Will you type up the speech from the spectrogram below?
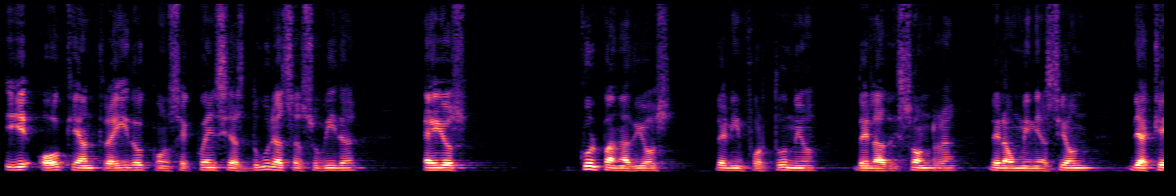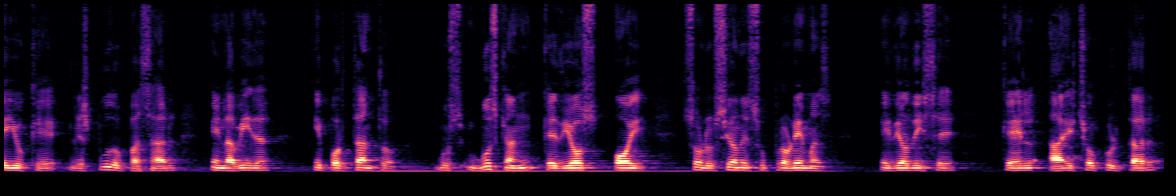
y o que han traído consecuencias duras a su vida, ellos culpan a Dios del infortunio, de la deshonra, de la humillación, de aquello que les pudo pasar en la vida y por tanto buscan que Dios hoy solucione sus problemas y Dios dice que Él ha hecho ocultar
